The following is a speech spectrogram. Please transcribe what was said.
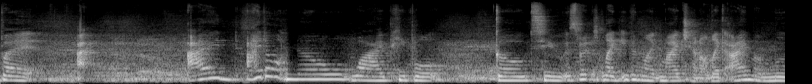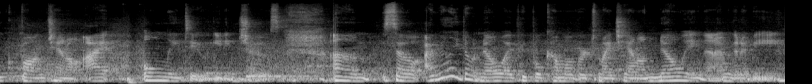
but I, I I don't know why people go to especially like even like my channel like I'm a mukbang channel. I only do eating shows. Um, so I really don't know why people come over to my channel knowing that I'm gonna be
